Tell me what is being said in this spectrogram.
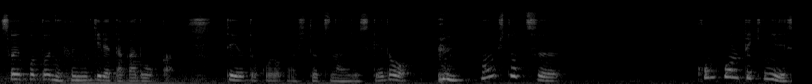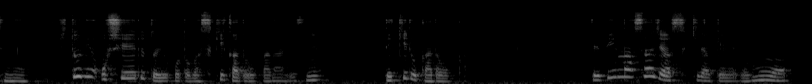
そういうことに踏み切れたかどうかっていうところが一つなんですけど もう一つ根本的にですね人に教えるということが好きかどうかなんですね。できるかどうか。ベビーマッサージは好きだけれども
